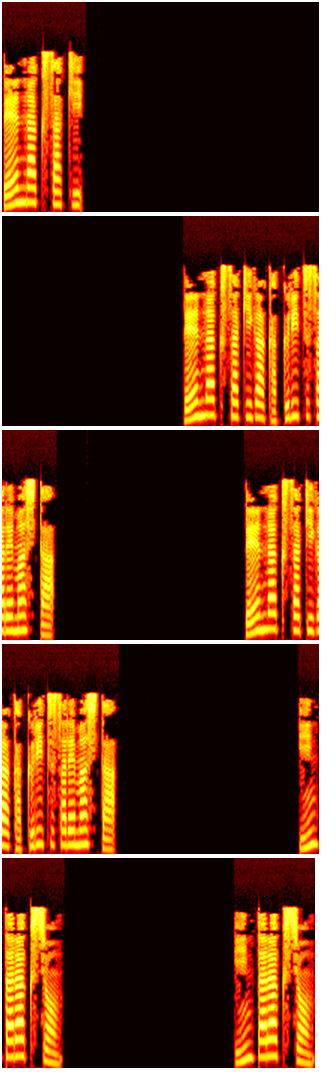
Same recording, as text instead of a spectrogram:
連絡先連絡先が確立されました。連絡先が確立されました。インタラクションインタラクション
